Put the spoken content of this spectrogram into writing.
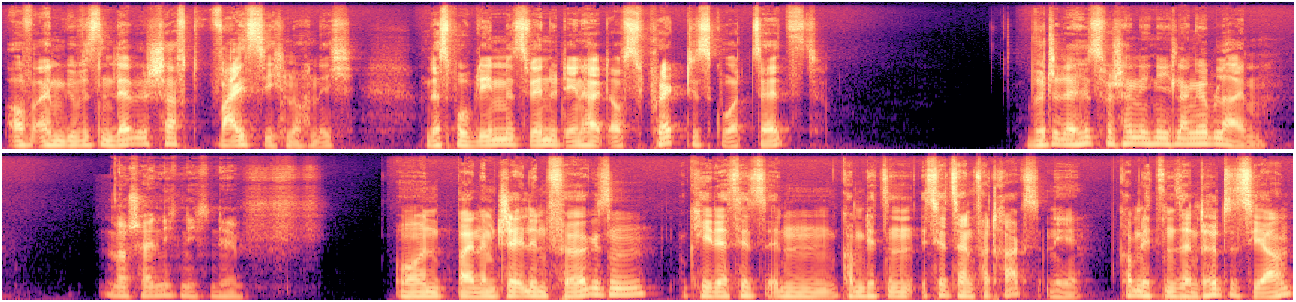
auf einem gewissen Level schafft, weiß ich noch nicht. Und das Problem ist, wenn du den halt aufs Practice Squad setzt, wird er da höchstwahrscheinlich nicht lange bleiben. Wahrscheinlich nicht, nee. Und bei einem Jalen Ferguson, okay, der ist jetzt in, kommt jetzt in, ist jetzt sein Vertrags, nee, kommt jetzt in sein drittes Jahr.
